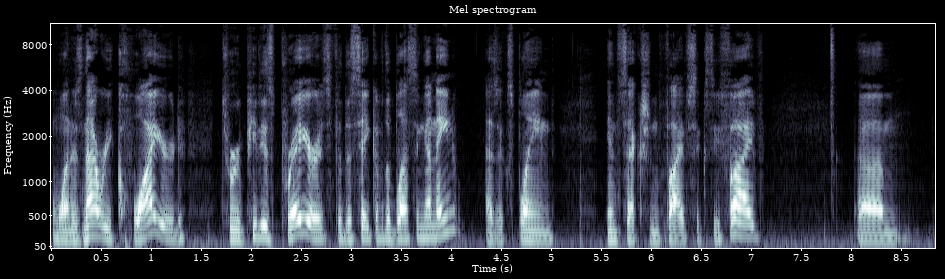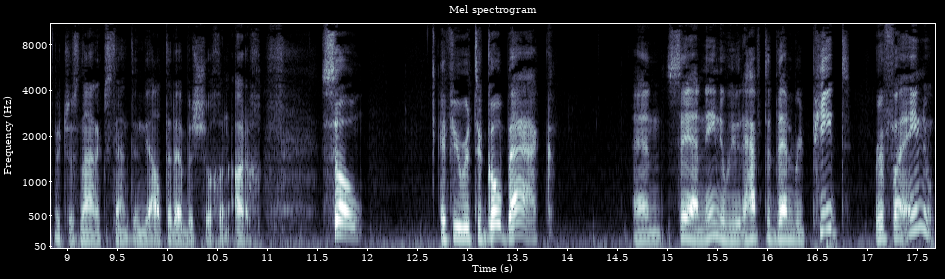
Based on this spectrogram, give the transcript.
one is not required to repeat his prayers for the sake of the blessing Anenu, as explained in section 565, um, which is not extant in the Alter Rebbe Shulchan Aruch. So, if you were to go back and say Anenu, he would have to then repeat Rifa'enu.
